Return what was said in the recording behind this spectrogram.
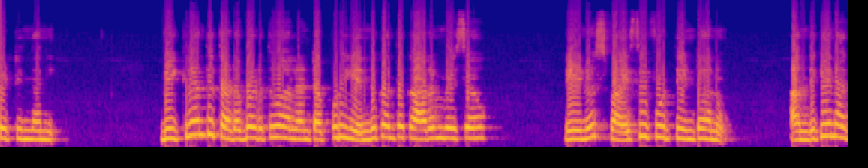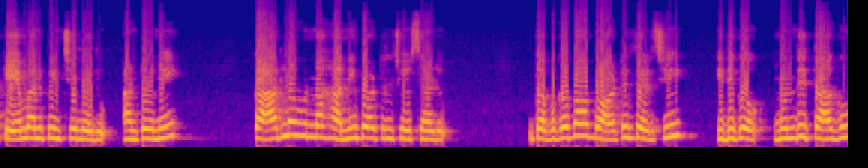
పెట్టిందని. విక్రాంత్ తడబడుతూ అలాంటప్పుడు ఎందుకంత కారం వేశావు? నేను స్పైసీ ఫుడ్ తింటాను అందుకే నాకేమనిపించలేదు అంటూనే కార్లో ఉన్న హనీ బాటిల్ చూశాడు. గబగబా బాటిల్ తెరిచి ఇదిగో ముందు తాగు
